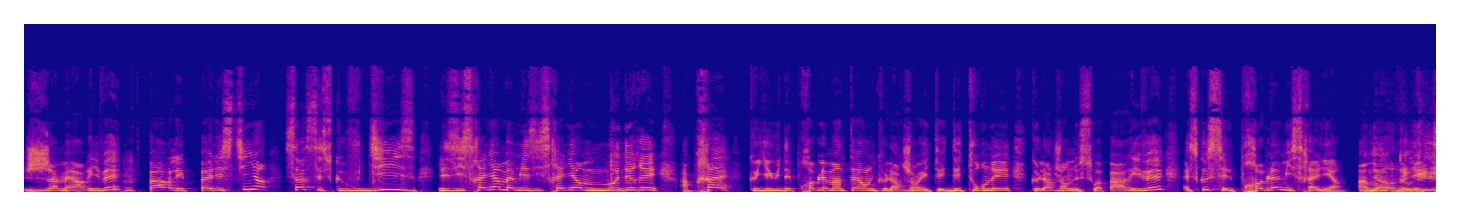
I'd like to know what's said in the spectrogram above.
jamais arrivés Mm. par les Palestiniens. Ça, c'est ce que vous disent les Israéliens, même les Israéliens modérés. Après, qu'il y ait eu des problèmes internes, que l'argent a été détourné, que l'argent ne soit pas arrivé, est-ce que c'est le problème israélien à un a moment donné? Blocus.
